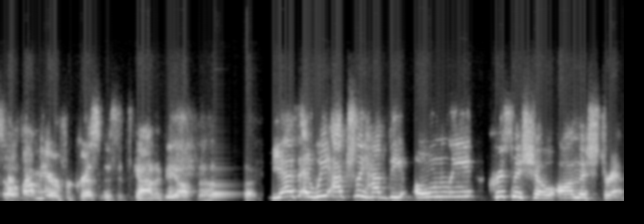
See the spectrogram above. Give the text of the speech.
So if I'm here for Christmas, it's gotta be off the hook. yes, and we actually have the only Christmas show on the strip,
